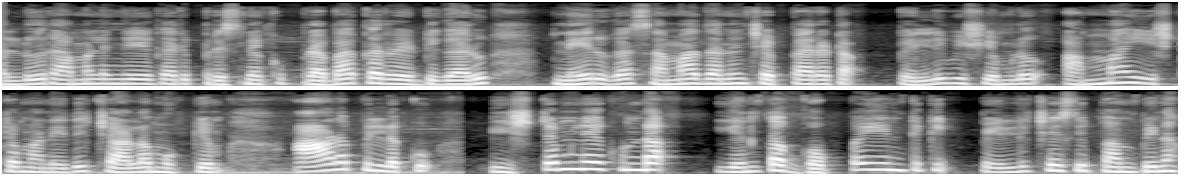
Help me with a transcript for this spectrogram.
అల్లు రామలింగయ్య గారి ప్రశ్నకు ప్రభాకర్ రెడ్డి గారు నేరుగా సమాధానం చెప్పారట. పెళ్ళి విషయంలో అమ్మాయి ఇష్టం అనేది చాలా ముఖ్యం. ఆడపిల్లకు ఇష్టం లేకుండా ఎంత గొప్ప ఇంటికి పెళ్ళి చేసి పంపినా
